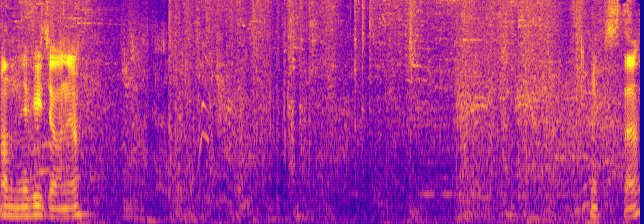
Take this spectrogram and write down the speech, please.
On mnie widział, nie? Jasne.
